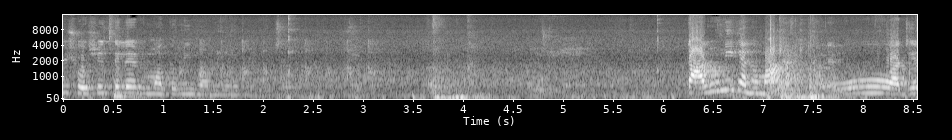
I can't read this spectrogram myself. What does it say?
এই সর্ষের তেলের মতনই গন্ধ হবে। টালুনি কেন মা? ও আজকে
